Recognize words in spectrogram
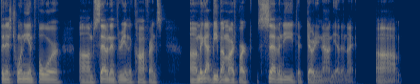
finished 20 and four, um, seven and three in the conference. Um, they got beat by Myers Park 70 to 39 the other night. Um,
